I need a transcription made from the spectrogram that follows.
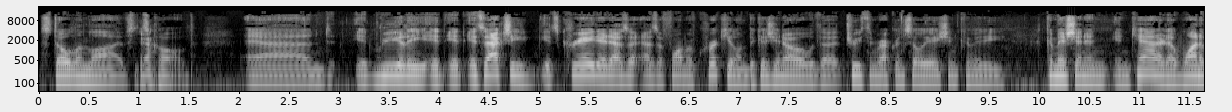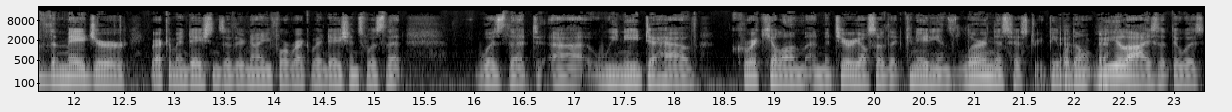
Stolen Lives, it's Yeah. called. And it really it, it it's actually it's created as a as a form of curriculum because you know the Truth and Reconciliation Committee Commission in, in Canada, one of the major recommendations of their ninety four recommendations was that was that uh, we need to have curriculum and material so that Canadians learn this history. People don't yeah. realize that there was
